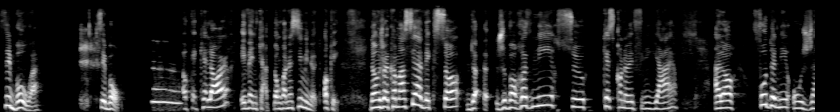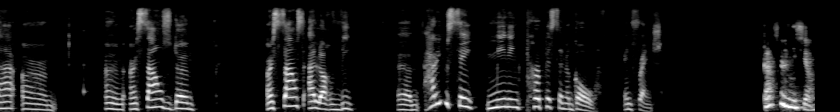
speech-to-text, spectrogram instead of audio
C'est beau, hein? C'est beau. OK, quelle heure? Et 24. Donc, on a six minutes. OK. Donc, je vais commencer avec ça. De- euh, je vais revenir sur qu'est-ce qu'on avait fini hier. Alors, faut donner aux gens un, un- un sens de un sens à leur vie. Um, how do you say meaning, purpose, and a goal in French? je pense une mission.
